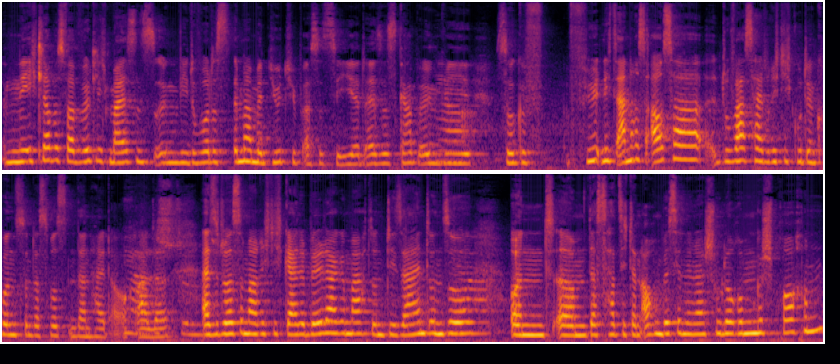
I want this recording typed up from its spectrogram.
Nee, ich glaube, es war wirklich meistens irgendwie, du wurdest immer mit YouTube assoziiert. Also es gab irgendwie ja. so gefühlt nichts anderes, außer du warst halt richtig gut in Kunst und das wussten dann halt auch ja, alle. Also du hast immer richtig geile Bilder gemacht und designt und so. Ja. Und ähm, das hat sich dann auch ein bisschen in der Schule rumgesprochen.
